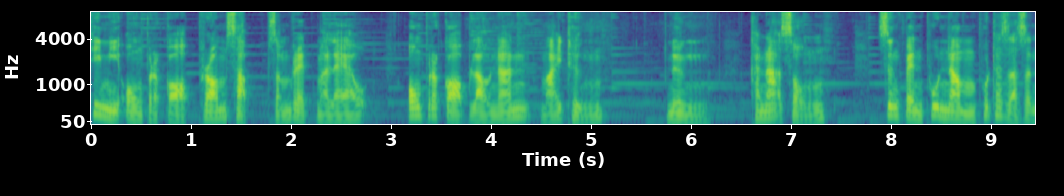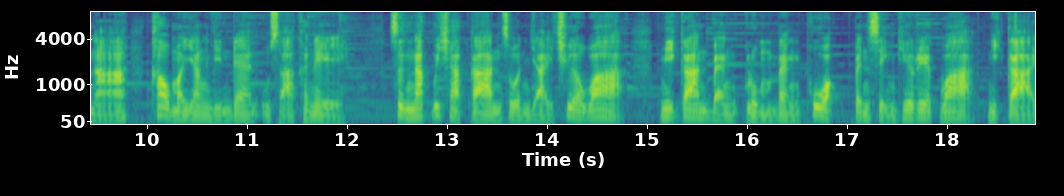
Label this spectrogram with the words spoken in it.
ที่มีองค์ประกอบพร้อมสับสำเร็จมาแล้ว องค์ประกอบเหล่านั้นหมายถึง 1. คณะสงฆ์ซึ่งเป็นผู้นำพุทธศาสนาเข้ามายังดินแดนอุษาคเน ซึ่งนักวิชาการส่วนใหญ่เชื่อว่า มีการแบ่งกลุ่มแบ่งพวกเป็นสิ่งที่เรียกว่า นิกาย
